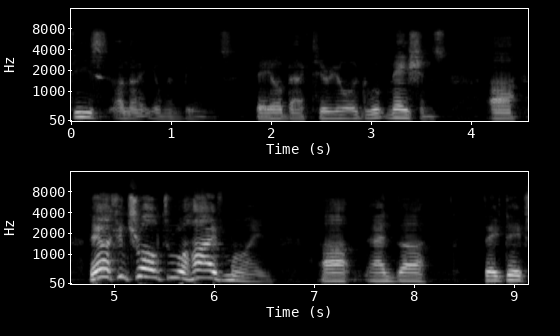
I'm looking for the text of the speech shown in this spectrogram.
these are not human beings. They are bacterial agglutinations. Uh, they are controlled through a hive mind, uh, and uh, they, they've,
